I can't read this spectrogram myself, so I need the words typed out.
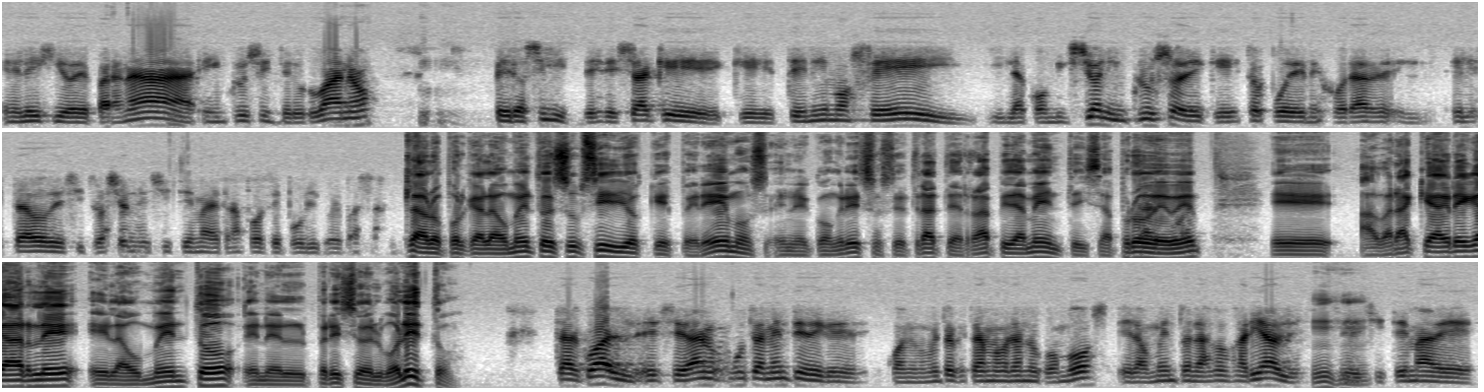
en el ejido de Paraná e incluso interurbano pero sí, desde ya que, tenemos fe y, la convicción incluso de que esto puede mejorar el, estado de situación del sistema de transporte público de pasajeros. Claro, porque al aumento de subsidios, que esperemos en el Congreso se trate rápidamente y se apruebe, eh, habrá que agregarle el aumento en el precio del boleto. Tal cual, eh, se dan justamente de que, cuando el momento que estamos hablando con vos, el aumento en las dos variables del sistema de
